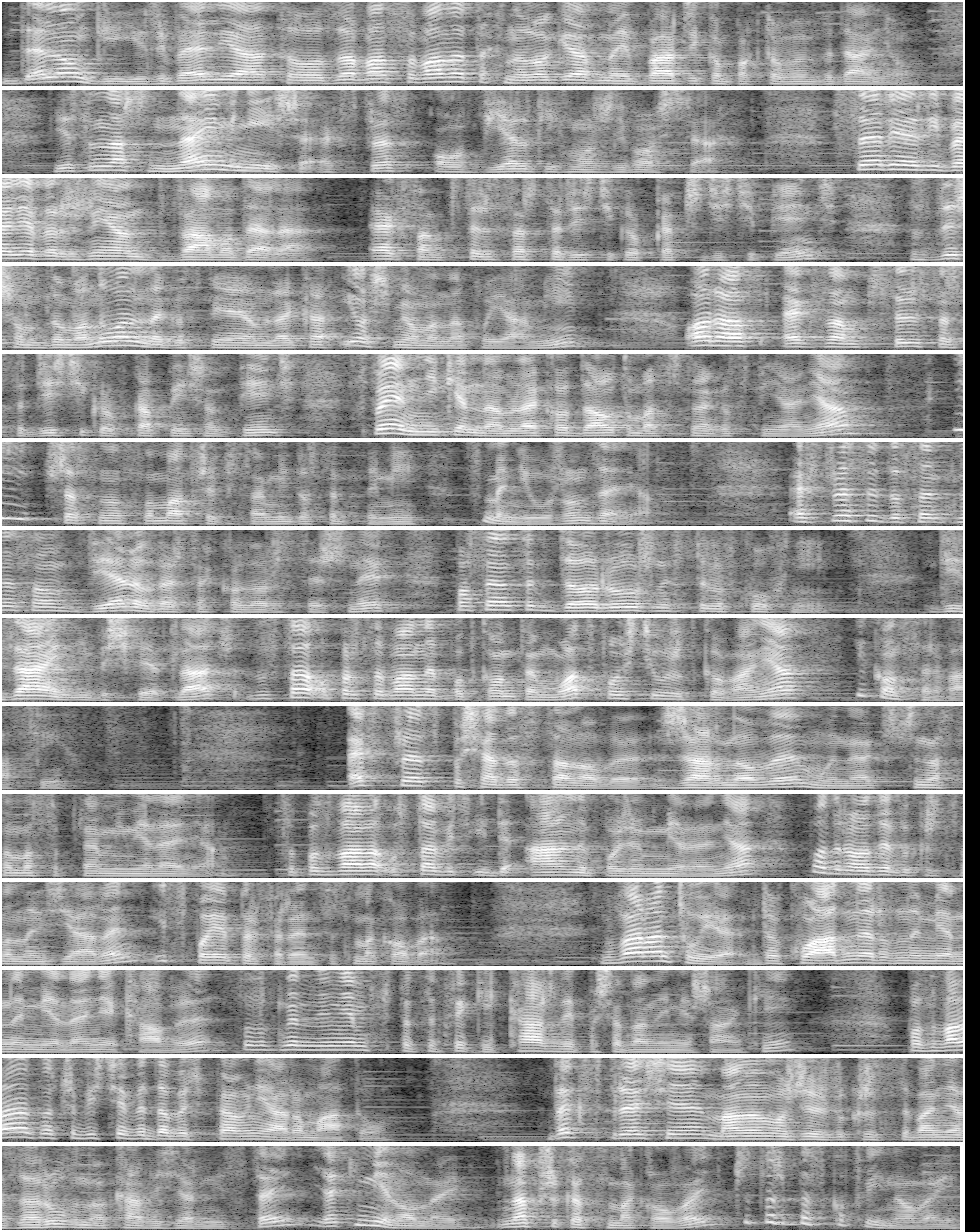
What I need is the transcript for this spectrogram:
DeLonghi Rivelia to zaawansowana technologia w najbardziej kompaktowym wydaniu. Jest to nasz najmniejszy ekspres o wielkich możliwościach. Serię Rivelia wyróżniają dwa modele. Exam 440.35 z dyszą do manualnego spieniania mleka i ośmioma napojami oraz Exam 440.55 z pojemnikiem na mleko do automatycznego spieniania i 16 przepisami dostępnymi z menu urządzenia. Ekspresy dostępne są w wielu wersjach kolorystycznych, pasujących do różnych stylów kuchni. Design i wyświetlacz zostały opracowane pod kątem łatwości użytkowania i konserwacji. Ekspres posiada stalowy, żarnowy młynek z 13 stopniami mielenia, co pozwala ustawić idealny poziom mielenia po drodze wykorzystywanych ziaren i swoje preferencje smakowe. Gwarantuje dokładne, równomierne mielenie kawy z uwzględnieniem specyfiki każdej posiadanej mieszanki, pozwalając oczywiście wydobyć pełnię aromatu. W ekspresie mamy możliwość wykorzystywania zarówno kawy ziarnistej, jak i mielonej, np. smakowej czy też bezkofeinowej.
